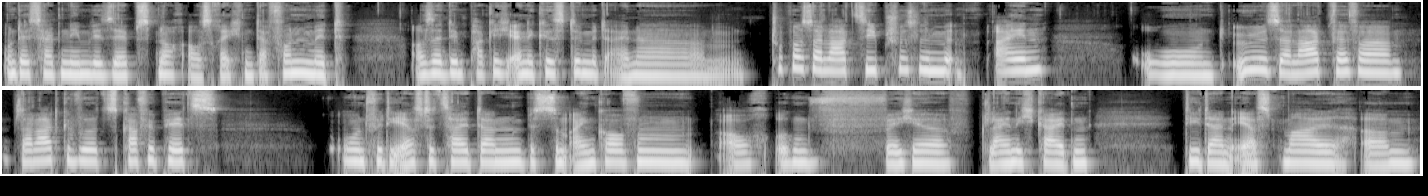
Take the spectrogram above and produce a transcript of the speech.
und deshalb nehmen wir selbst noch ausreichend davon mit. Außerdem packe ich eine Kiste mit einer ähm, Tuppersalat-Siebschüssel ein und Öl, Salat, Pfeffer, Salatgewürz, Kaffeepads und für die erste Zeit dann bis zum Einkaufen auch irgendwelche Kleinigkeiten, die dann erstmal ähm,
